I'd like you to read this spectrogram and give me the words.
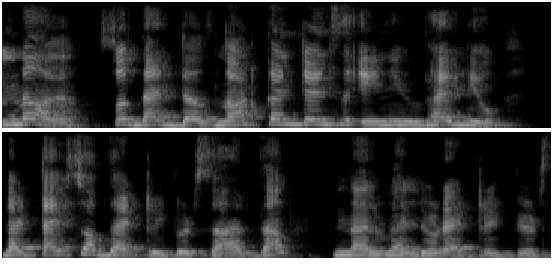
null. So that does not contains any value. That types of the attributes are the null valued attributes.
